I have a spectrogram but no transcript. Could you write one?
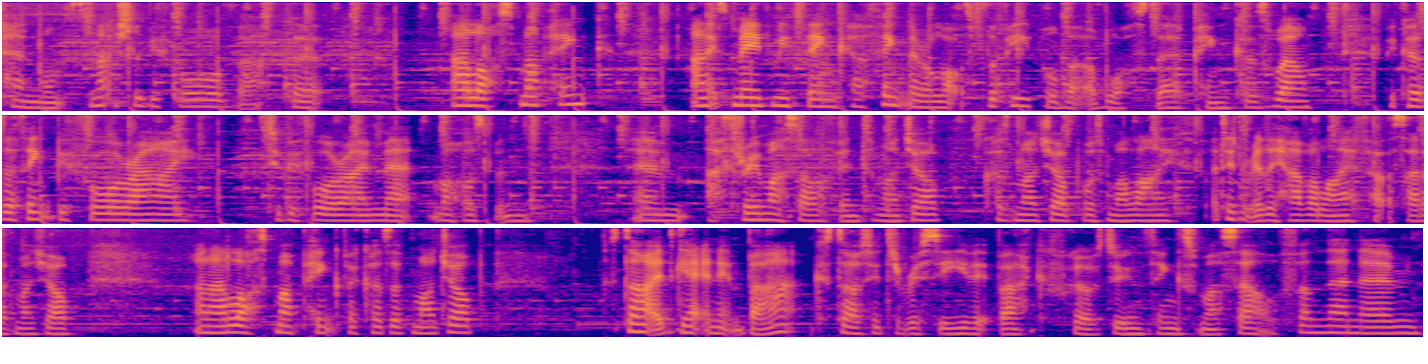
10 months, and actually before that, that I lost my pink. And it's made me think, I think there are lots of the people that have lost their pink as well. Because I think before I, to before I met my husband, um, I threw myself into my job because my job was my life. I didn't really have a life outside of my job. And I lost my pink because of my job. Started getting it back, started to receive it back because I was doing things for myself. And then um,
